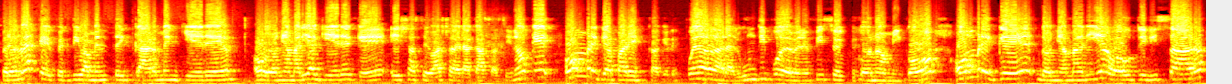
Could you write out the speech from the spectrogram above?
Pero no es que efectivamente Carmen quiere, o Doña María quiere que ella se vaya de la casa, sino que hombre que aparezca, que les pueda dar algún tipo de beneficio económico, hombre que Doña María va a utilizar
